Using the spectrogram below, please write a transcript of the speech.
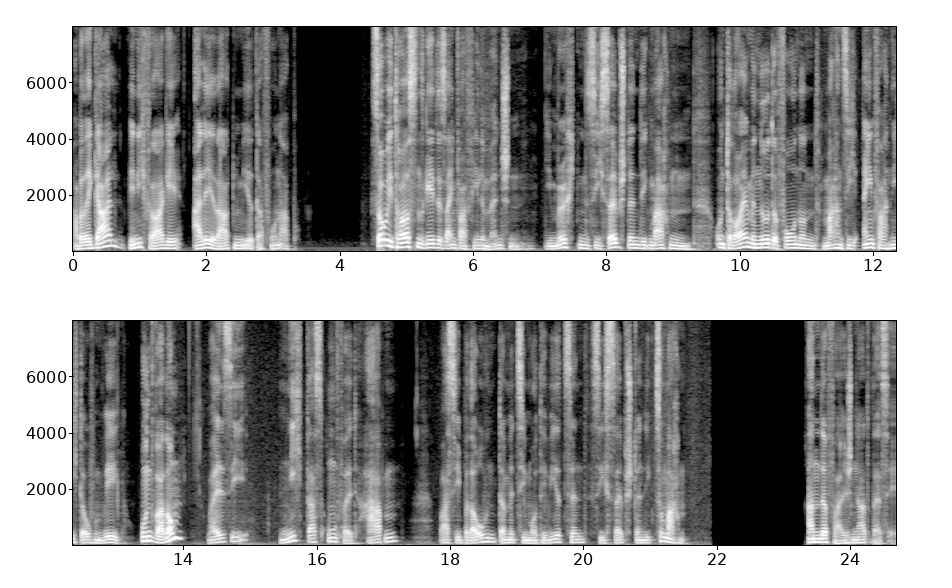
Aber egal, wen ich frage, alle raten mir davon ab. So wie Thorsten geht es einfach vielen Menschen. Die möchten sich selbstständig machen und träumen nur davon und machen sich einfach nicht auf den Weg. Und warum? Weil sie nicht das Umfeld haben, was sie brauchen, damit sie motiviert sind, sich selbstständig zu machen. An der falschen Adresse.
